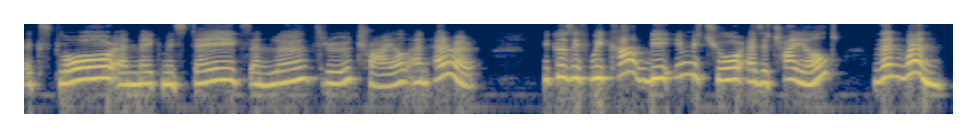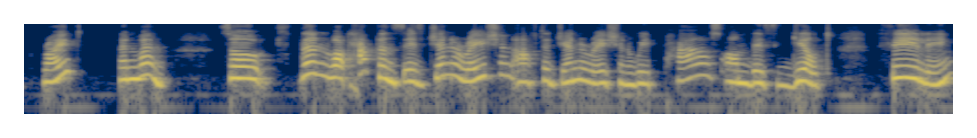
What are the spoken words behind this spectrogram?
explore and make mistakes and learn through trial and error. Because if we can't be immature as a child, then when, right? Then when? So then what happens is generation after generation, we pass on this guilt feeling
